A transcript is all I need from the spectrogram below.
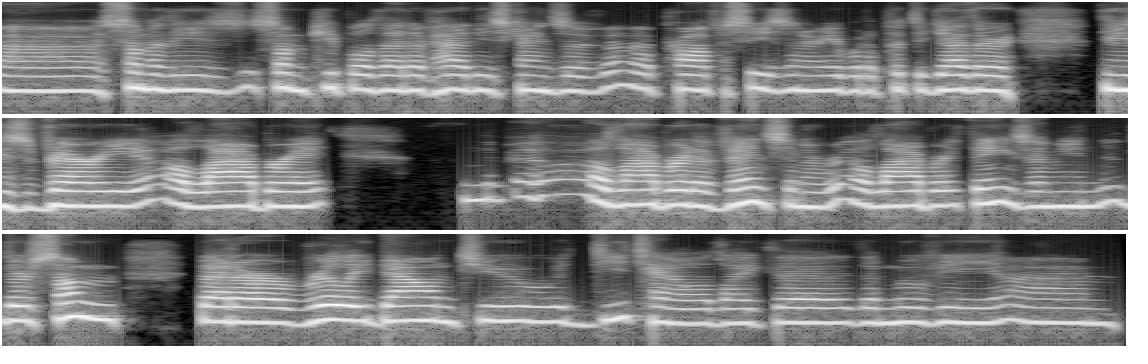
uh, some of these some people that have had these kinds of uh, prophecies and are able to put together these very elaborate elaborate events and elaborate things. I mean there's some that are really down to detail like the the movie um,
